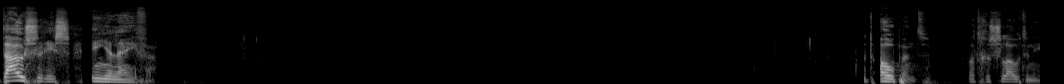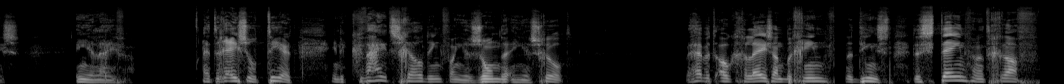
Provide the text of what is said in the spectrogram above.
duister is in je leven. Opent wat gesloten is in je leven. Het resulteert in de kwijtschelding van je zonde en je schuld. We hebben het ook gelezen aan het begin van de dienst. De steen van het graf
